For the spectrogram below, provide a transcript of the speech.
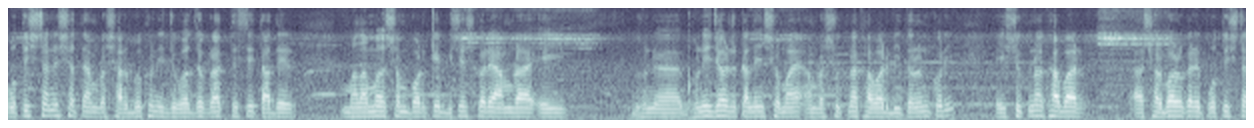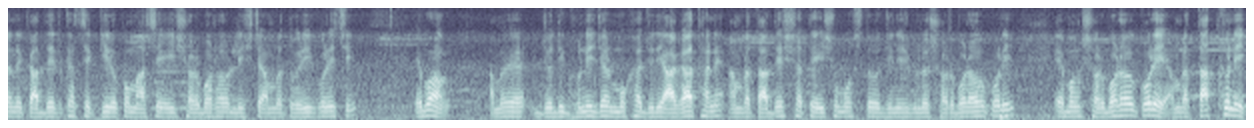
প্রতিষ্ঠানের সাথে আমরা সার্বক্ষণিক যোগাযোগ রাখতেছি, তাদের মালামাল সম্পর্কে, বিশেষ করে আমরা এই ঘূর্ণিঝড়কালীন সময় আমরা শুকনো খাবার বিতরণ করি। এই শুকনো খাবার সরবরাহকারী প্রতিষ্ঠানে কাদের কাছে কীরকম আছে এই সরবরাহ লিস্টে আমরা তৈরি করেছি এবং আমরা যদি ঘূর্ণিঝড় মুখা যদি আঘাত হানে, আমরা তাদের সাথে এই সমস্ত জিনিসগুলো সরবরাহ করি এবং সরবরাহ করে আমরা তাৎক্ষণিক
